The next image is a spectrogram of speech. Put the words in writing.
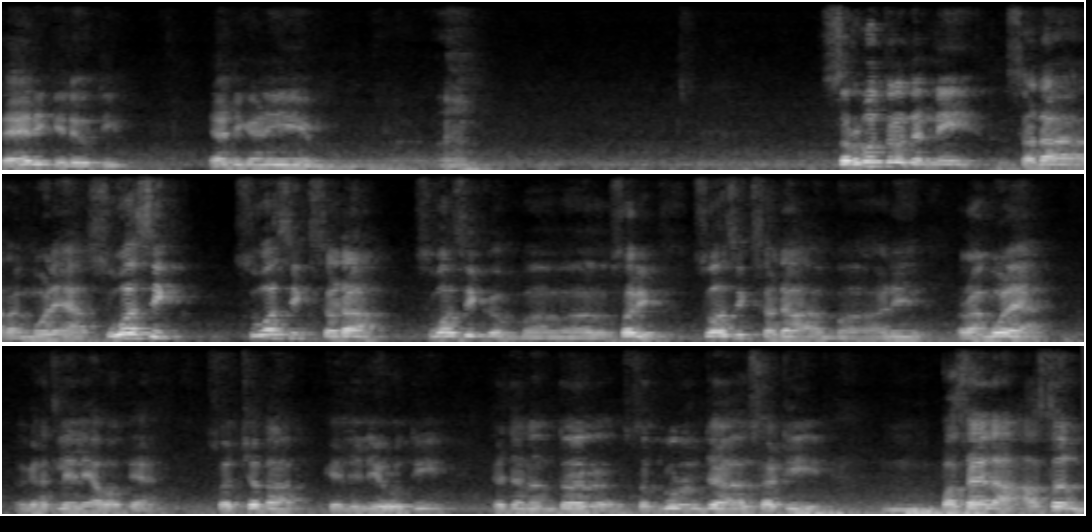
तयारी केली होती. त्या ठिकाणी सर्वत्र त्यांनी सडा रांगोळ्या सुवासिक सुवासिक सडा सुवासिक सॉरी सुवासिक सडा आणि रांगोळ्या घातलेल्या होत्या. स्वच्छता केलेली होती. त्याच्यानंतर सद्गुरूंच्यासाठी बसायला आसन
